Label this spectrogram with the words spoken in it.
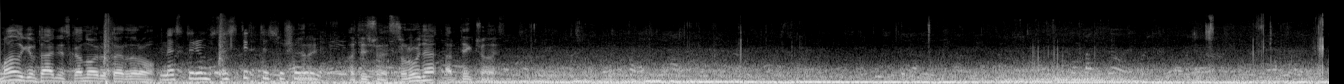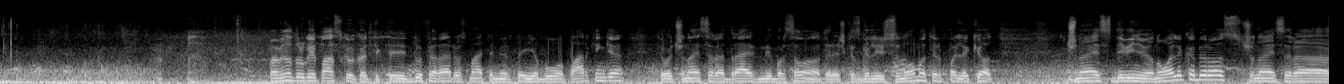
Mano gimtadienis, ką noriu, tą ir darau. Mes turim susitikti su šarūne. Ateik čia. Šarūnė, ar teik čia? Pamenu, draugai pasakojo, kad tik tai du Ferrarius matėm ir tai jie buvo parkinge. Tai o čionais yra Drive Me Barcelona, tai reiškia, gali išsinuomoti ir palekiot. Čionais 911 biros, čionais yra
